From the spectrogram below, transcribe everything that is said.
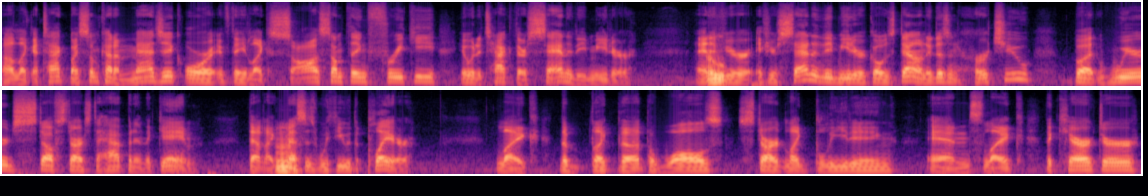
uh, like attacked by some kind of magic, or if they like saw something freaky, it would attack their sanity meter. And Ooh. if your if your sanity meter goes down, it doesn't hurt you, but weird stuff starts to happen in the game that like messes with you, the player. Like the like the the walls start like bleeding, and like the character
